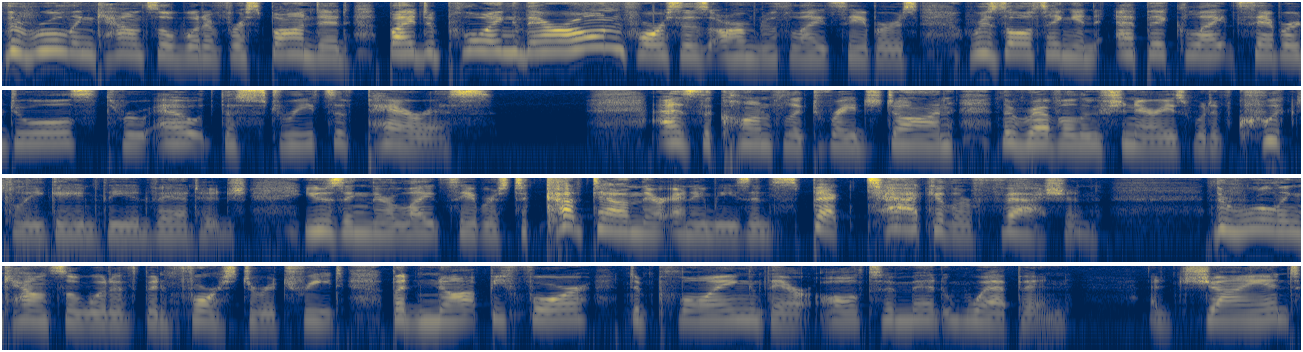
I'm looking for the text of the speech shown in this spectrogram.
The ruling council would have responded by deploying their own forces armed with lightsabers, resulting in epic lightsaber duels throughout the streets of Paris. As the conflict raged on, the revolutionaries would have quickly gained the advantage, using their lightsabers to cut down their enemies in spectacular fashion. The ruling council would have been forced to retreat, but not before deploying their ultimate weapon a giant,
